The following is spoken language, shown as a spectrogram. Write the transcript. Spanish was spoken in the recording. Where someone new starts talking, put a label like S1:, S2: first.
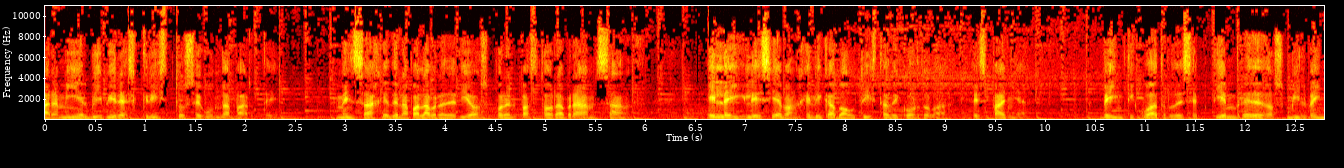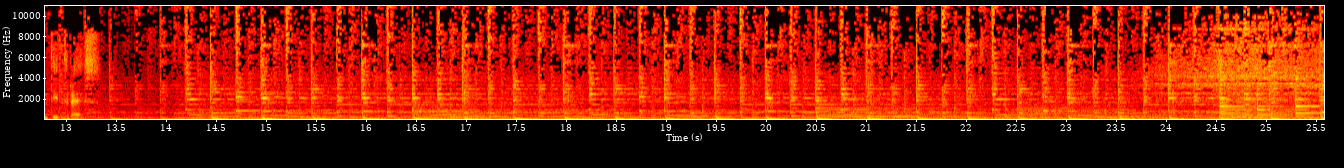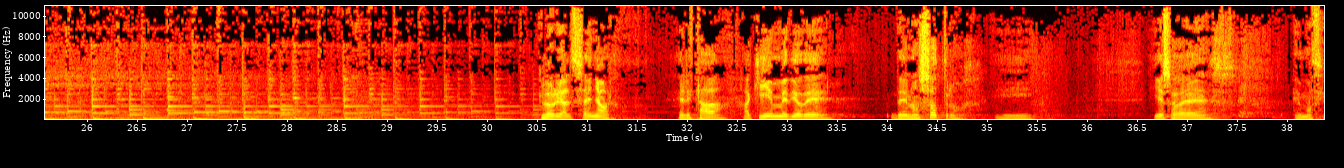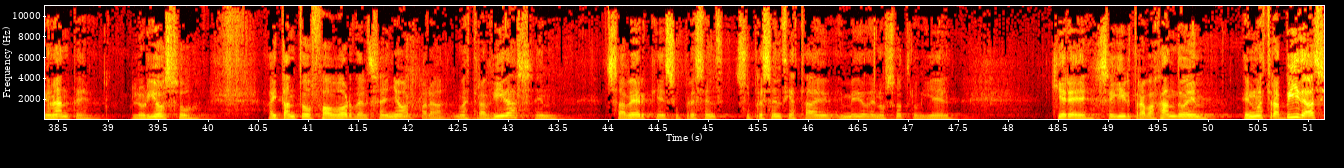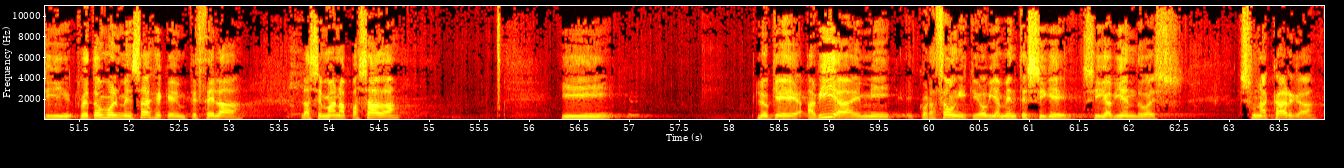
S1: Para mí el vivir es Cristo, segunda parte. Mensaje de la palabra de Dios por el pastor Abraham Sanz en la Iglesia Evangélica Bautista de Córdoba, España, 24 de septiembre de 2023.
S2: Gloria al Señor. Él está aquí en medio de, nosotros y, eso es emocionante, glorioso. Hay tanto favor del Señor para nuestras vidas en saber que su, presencia está en, medio de nosotros y Él quiere seguir trabajando en, nuestras vidas. Y retomo el mensaje que empecé la, la semana pasada y lo que había en mi corazón y que obviamente sigue, sigue habiendo es, es una carga,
